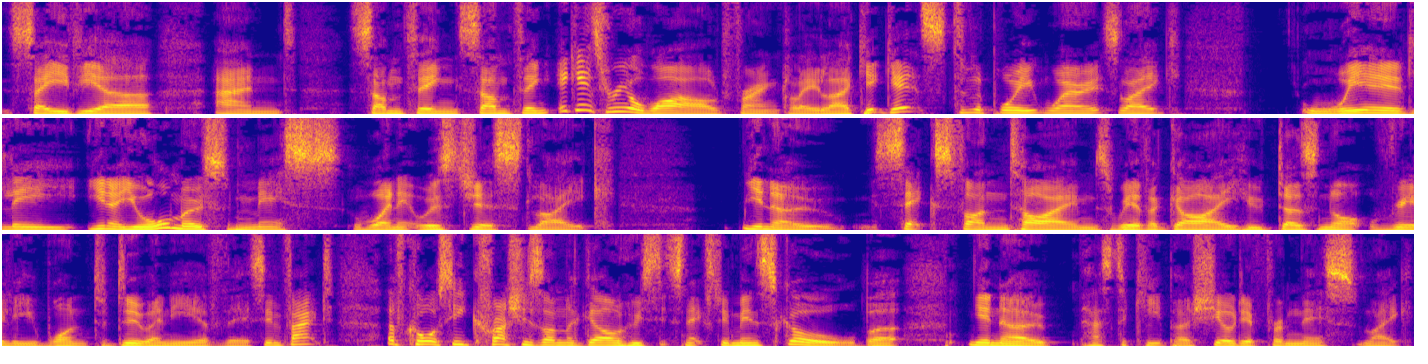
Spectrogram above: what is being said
savior and something, something. It gets real wild, frankly. Like it gets to the point where it's like weirdly, you know, you almost miss when it was just like, you know, sex fun times with a guy who does not really want to do any of this. In fact, of course, he crushes on the girl who sits next to him in school, but, you know, has to keep her shielded from this, like,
